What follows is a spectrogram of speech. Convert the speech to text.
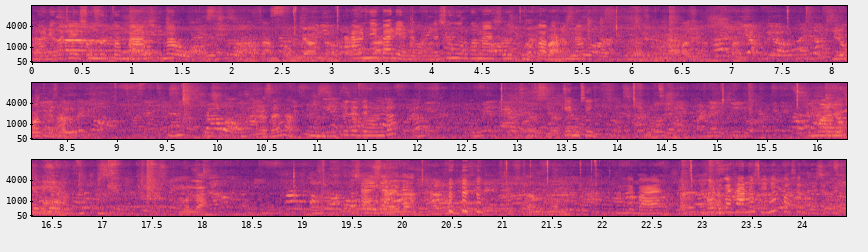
भनेको चाहिँ सुँगुरको मासुमा अब नेपालीहरूले भन्दा सुँगुरको मासु थुक्पा भनौँ न। यता देखाउनु त। किम्ची। मलाई। मुला। साइदा सानो छैन कसरी भयो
